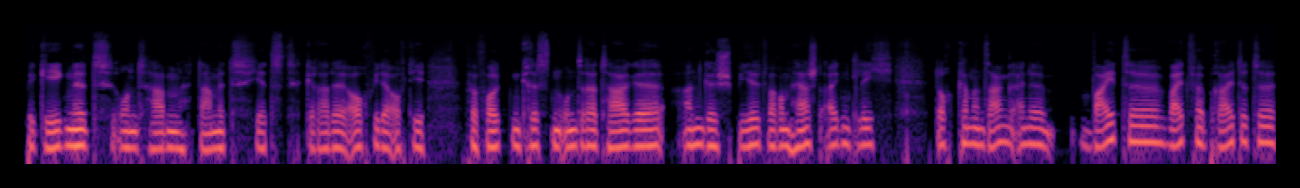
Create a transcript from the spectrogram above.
begegnet und haben damit jetzt gerade auch wieder auf die verfolgten Christen unserer Tage angespielt. Warum herrscht eigentlich doch, kann man sagen, eine weite, weit verbreitete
